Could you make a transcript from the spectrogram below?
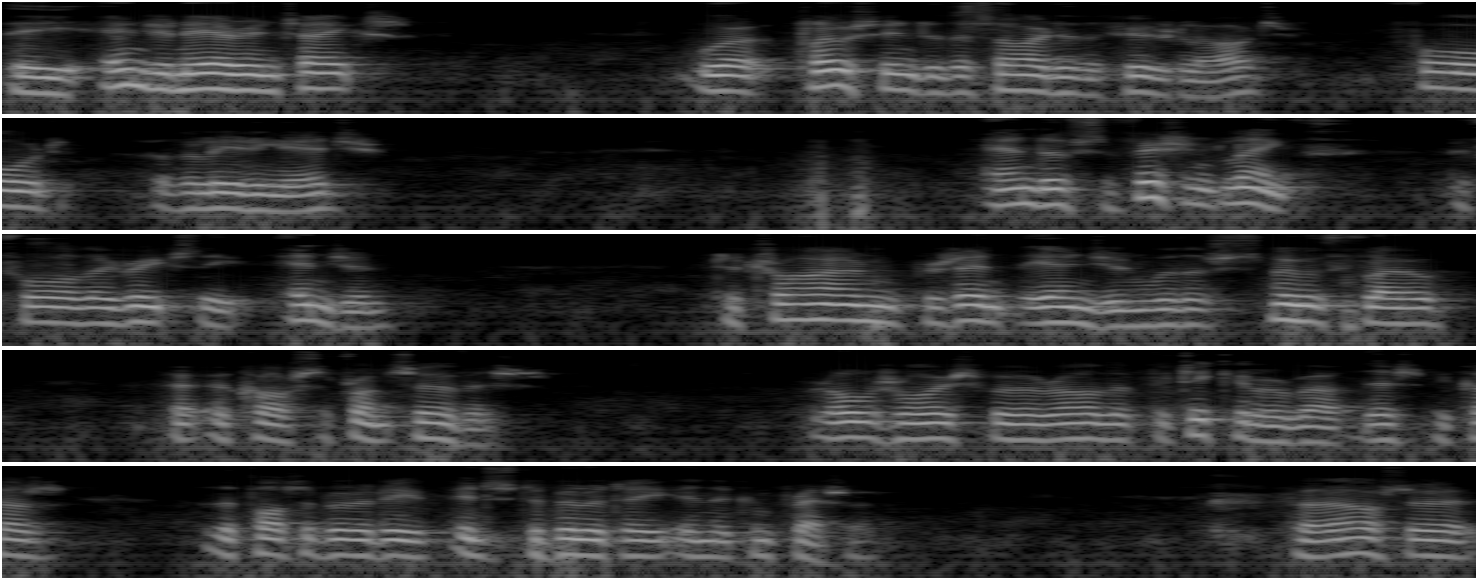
The engine air intakes were close into the side of the fuselage, forward of the leading edge, and of sufficient length before they reach the engine to try and present the engine with a smooth flow uh, across the front surface. Rolls-Royce were rather particular about this because of the possibility of instability in the compressor. But after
